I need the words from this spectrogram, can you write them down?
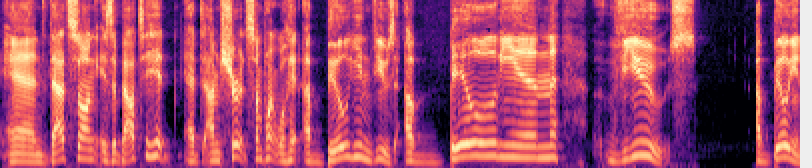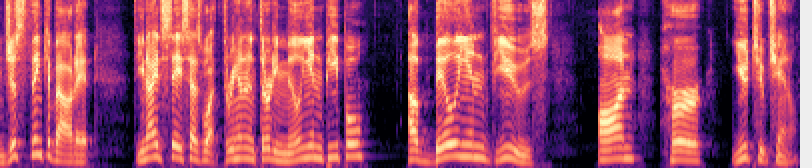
And that song is about to hit, at, I'm sure at some point will hit a billion views. A billion views. A billion. Just think about it. The United States has what, 330 million people? A billion views on her YouTube channel.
